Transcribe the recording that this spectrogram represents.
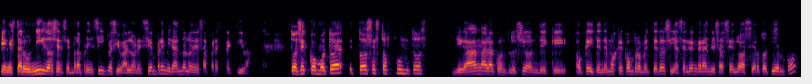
en estar unidos, en sembrar principios y valores, siempre mirándolo de esa perspectiva. Entonces, como to- todos estos puntos llegaban a la conclusión de que, ok, tenemos que comprometernos y hacerlo en grande es hacerlo a cierto tiempo,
